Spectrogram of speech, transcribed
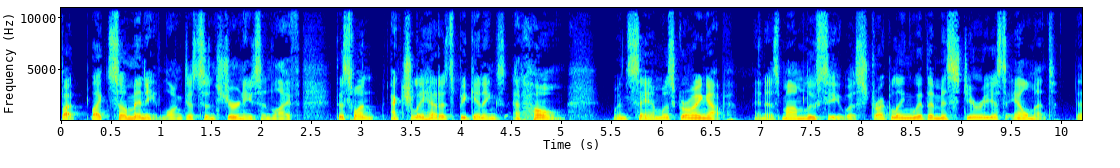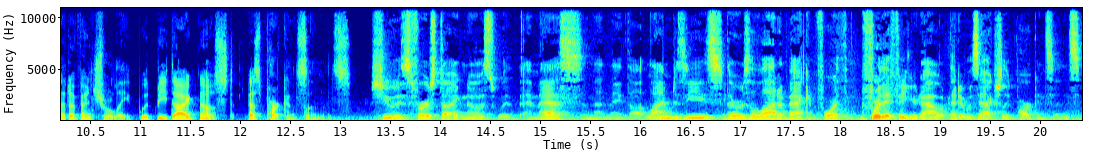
But like so many long distance journeys in life, this one actually had its beginnings at home when Sam was growing up and his mom Lucy was struggling with a mysterious ailment that eventually would be diagnosed as Parkinson's. She was first diagnosed with MS, and then they thought Lyme disease. There was a lot of back and forth before they figured out that it was actually Parkinson's.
